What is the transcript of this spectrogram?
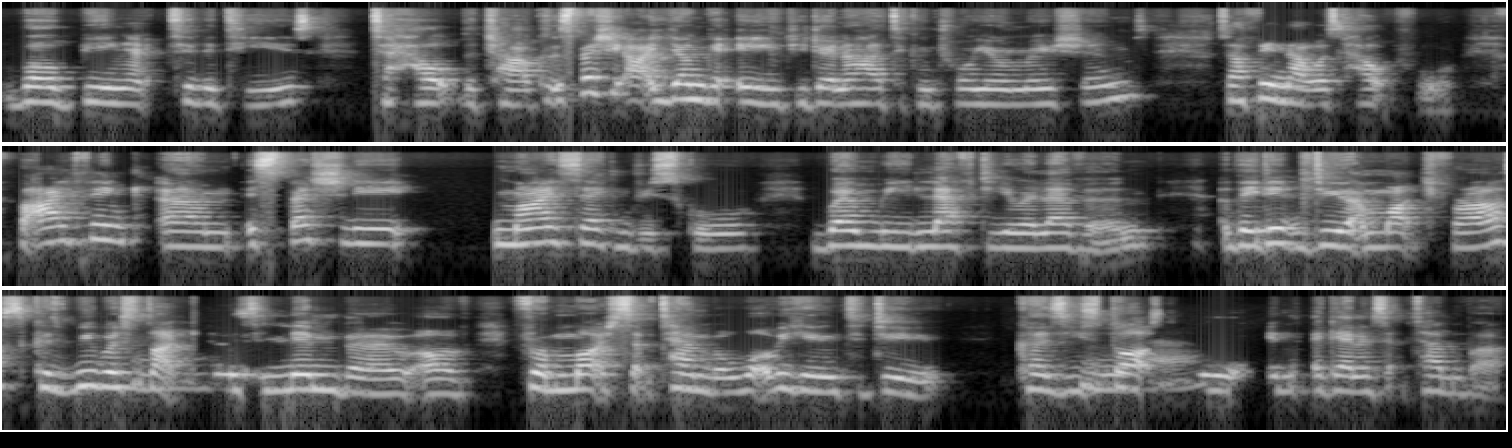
well being activities to help the child. Because especially at a younger age, you don't know how to control your emotions. So I think that was helpful. But I think, um, especially my secondary school, when we left year 11, they didn't do that much for us because we were stuck in this limbo of from March, September, what are we going to do? Because you start Yeah. school in, again in September.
